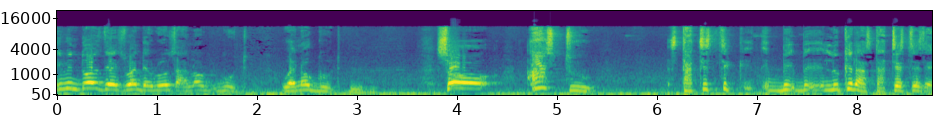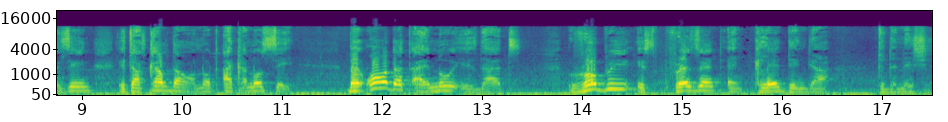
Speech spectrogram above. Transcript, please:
Even those days when the roads are not good were not good. Mm-hmm. So as to statistic be, be, looking at statistics and saying it has come down or not I cannot say. But all that I know is that robbery is present and clear danger to the nation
